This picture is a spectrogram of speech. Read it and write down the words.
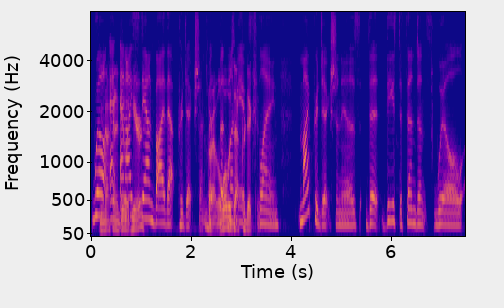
Well, and, and I stand by that prediction. But, All right, well, what was that prediction? Explain. My prediction is that these defendants will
